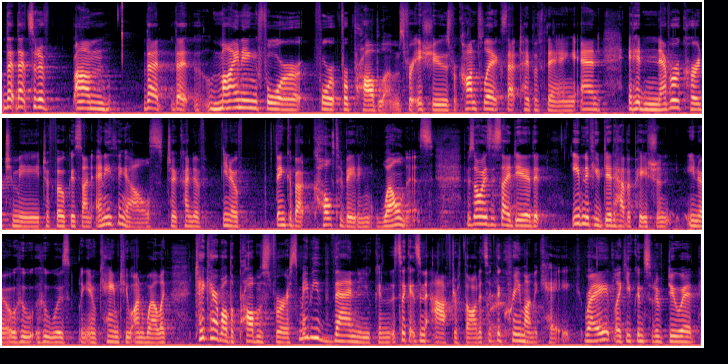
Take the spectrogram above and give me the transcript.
that, that sort of, um, that that mining for for for problems, for issues, for conflicts, that type of thing. And it had never occurred to me to focus on anything else, to kind of, you know, think about cultivating wellness. There's always this idea that even if you did have a patient, you know, who who was, you know, came to you unwell, like take care of all the problems first. Maybe then you can. It's like it's an afterthought. It's like right. the cream on the cake, right? Like you can sort of do it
